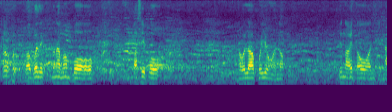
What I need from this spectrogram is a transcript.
So, babalik na naman po ako. Kasi po, nawala po yung ano, yung nakita ko kanina.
